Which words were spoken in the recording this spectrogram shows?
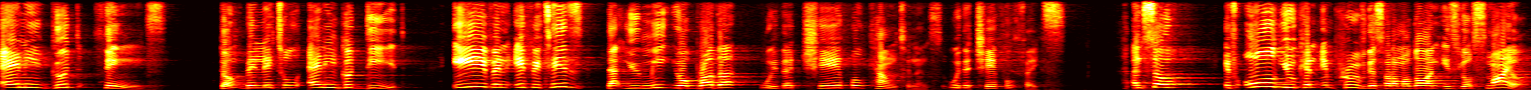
any good things. Don't belittle any good deed. Even if it is that you meet your brother with a cheerful countenance, with a cheerful face. And so if all you can improve this Ramadan is your smile,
